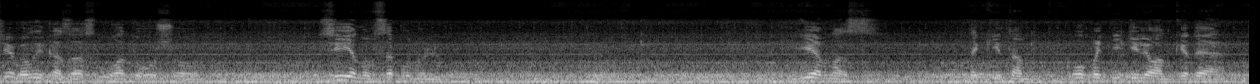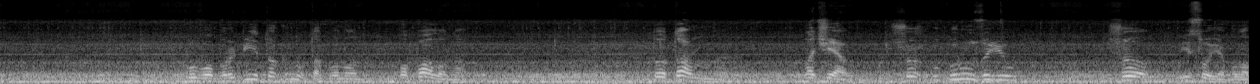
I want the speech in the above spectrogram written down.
ще велика заслуга того, що сіяно все по нулю. Є в нас такі там опитні ділянки, де був обробіток, ну так воно попало нам, то там плачевно. Що ж кукурузою, що і соя була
